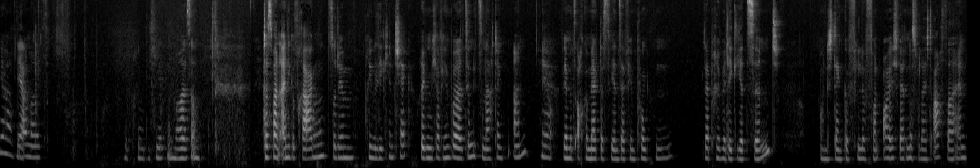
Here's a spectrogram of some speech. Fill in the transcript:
Ja, ja. damals. Die privilegierten Mäuse. Das waren einige Fragen zu dem Privilegiencheck. Regen mich auf jeden Fall ziemlich zum Nachdenken an. Ja. Wir haben jetzt auch gemerkt, dass wir in sehr vielen Punkten sehr privilegiert sind. Und ich denke, viele von euch werden das vielleicht auch sein.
